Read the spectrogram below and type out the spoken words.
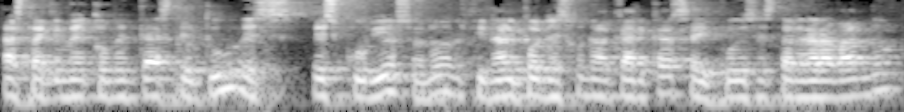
hasta que me comentaste tú. Es, es curioso, ¿no? Al final pones una carcasa y puedes estar grabando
